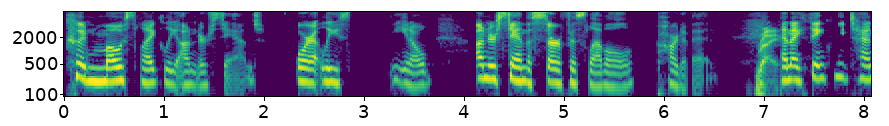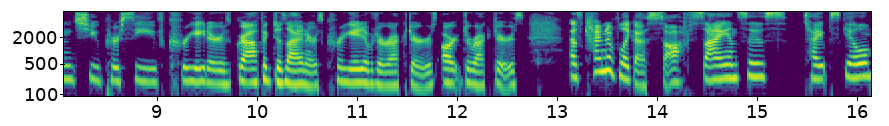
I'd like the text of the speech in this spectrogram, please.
could most likely understand, or at least, you know, understand the surface level part of it. Right. And I think we tend to perceive creators, graphic designers, creative directors, art directors as kind of like a soft sciences type skill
